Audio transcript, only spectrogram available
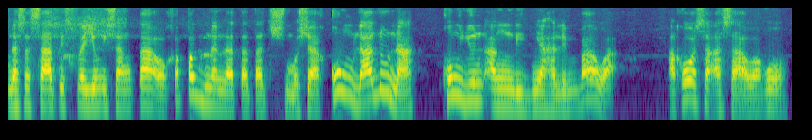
na satisfy yung isang tao kapag natatouch mo siya. Kung lalo na, kung yun ang need niya. Halimbawa, ako sa asawa ko,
